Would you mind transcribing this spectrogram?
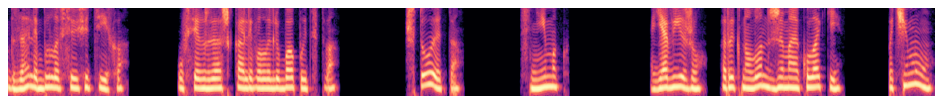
В зале было все еще тихо. У всех зашкаливало любопытство. «Что это?» «Снимок». «Я вижу», — рыкнул он, сжимая кулаки. «Почему?»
